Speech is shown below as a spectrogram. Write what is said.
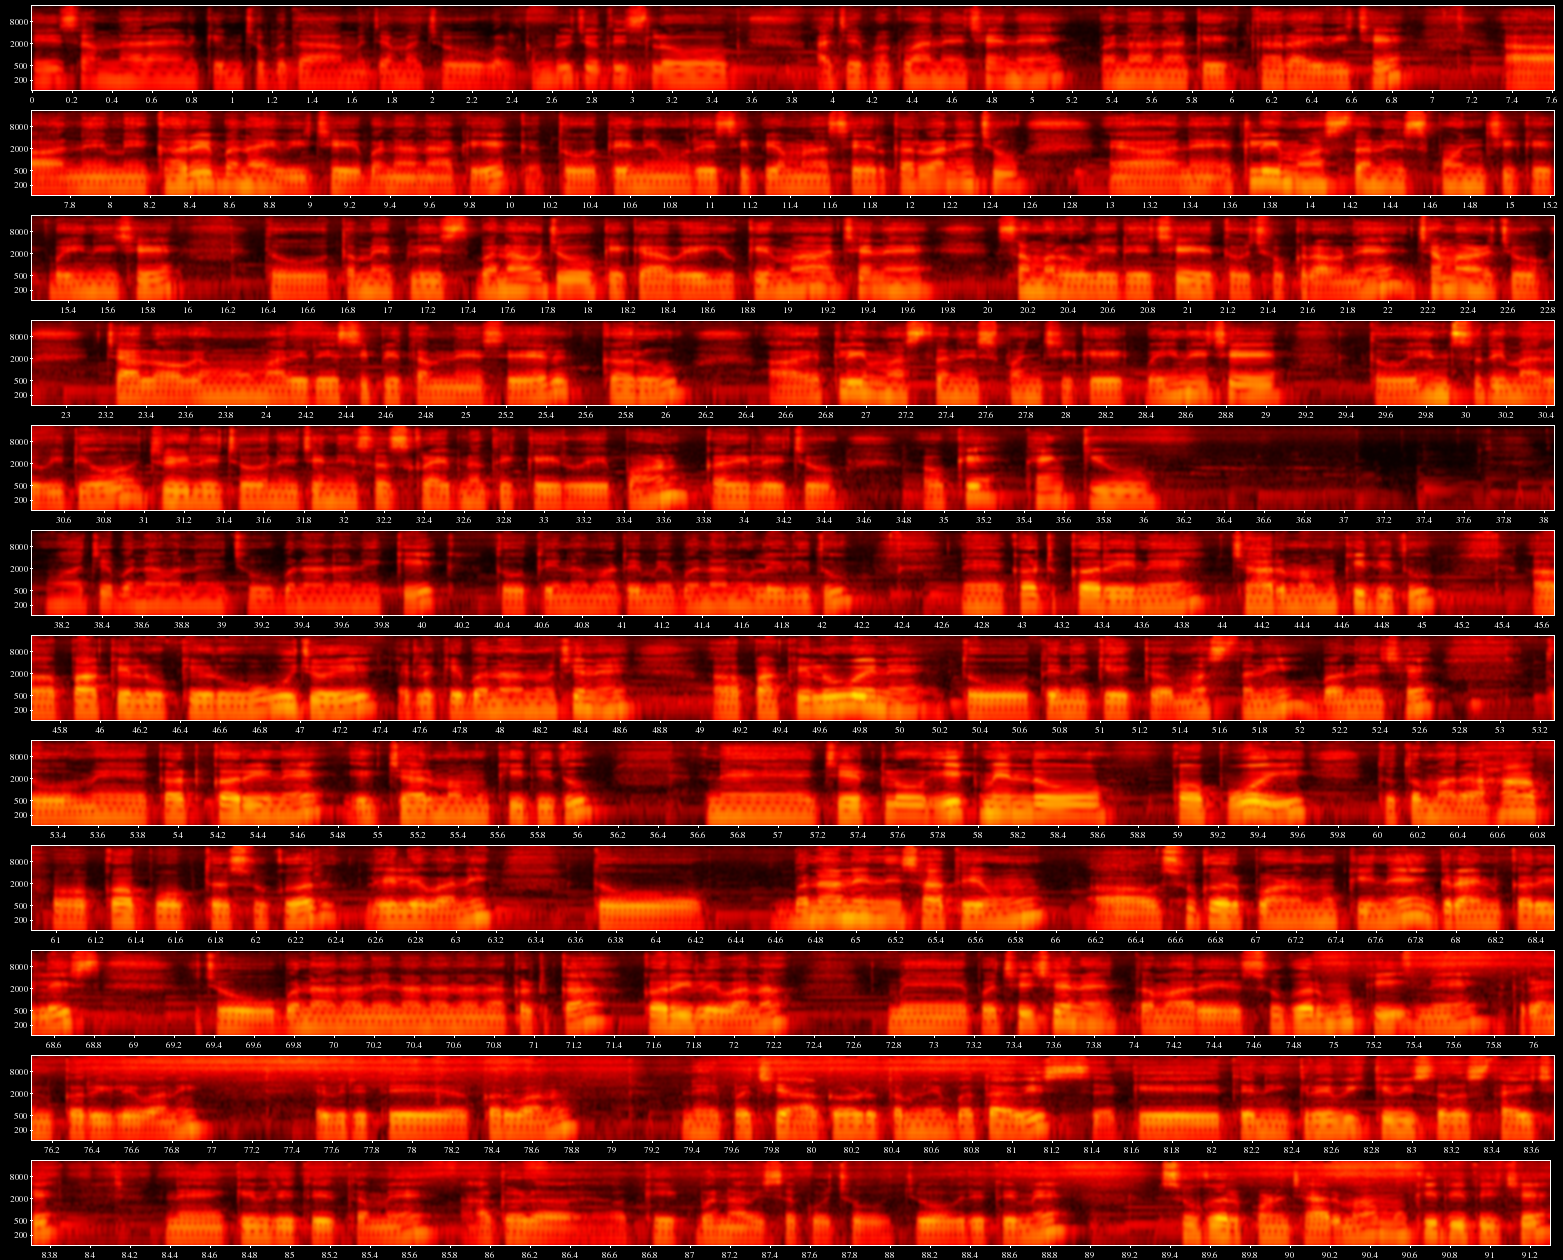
જય સ્વામિનારાયણ, કેમ છો બધા? મજામાં છો? વેલકમ ટુ જ્યોતિષ લોક આજે ભગવાને છે ને બનાના કેક ધરાવી છે. અને મેં ઘરે બનાવી છે બનાના કેક. તો તેની હું રેસીપી હમણાં શેર કરવાની છું. અને એટલી મસ્ત અને સ્પોન્જી કેક બની છે. તો તમે પ્લીઝ બનાવજો, કે હવે યુકેમાં છે ને સમર હોલિડે છે, તો છોકરાઓને જમાડજો. ચાલો, હવે હું મારી રેસીપી તમને શેર કરું. એટલી મસ્ત અને સ્પંચી કેક બની છે. તો એન્ડ સુધી મારો વીડિયો જોઈ લેજો અને જેને સબસ્ક્રાઈબ નથી કર્યું એ પણ કરી લેજો. ઓકે થેન્ક યુ હું આજે બનાવવાની છું બનાનાની કેક, તો તેના માટે મેં બનાનું લઈ લીધું ને કટ કરીને જારમાં મૂકી દીધું. પાકેલું કેળું હોવું જોઈએ, એટલે કે બનાનું છે ને પાકેલું હોય ને, તો તેની કેક મસ્તની બને છે. તો મેં કટ કરીને એક જારમાં મૂકી દીધું ને જેટલો એક મેંદો કપ હોય તો તમારે half cup of the sugar લઈ લેવાની. તો બનાનાની સાથે હું સુગર પણ મૂકીને ગ્રાઇન્ડ કરી લઈશ. જો બનાનાને નાના નાના કટકા કરી લેવાના, મેં પછી છે ને તમારે સુગર મૂકીને ગ્રાઇન્ડ કરી લેવાની, એવી રીતે કરવાનું. ને પછી આગળ તમને બતાવીશ કે તેની ગ્રેવી કેવી સરસ થાય છે. ને કેવી રીતે તમે આગળ કેક બનાવી શકો છો? જો આવી રીતે મેં સુગર પણ જારમાં મૂકી દીધી છે.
